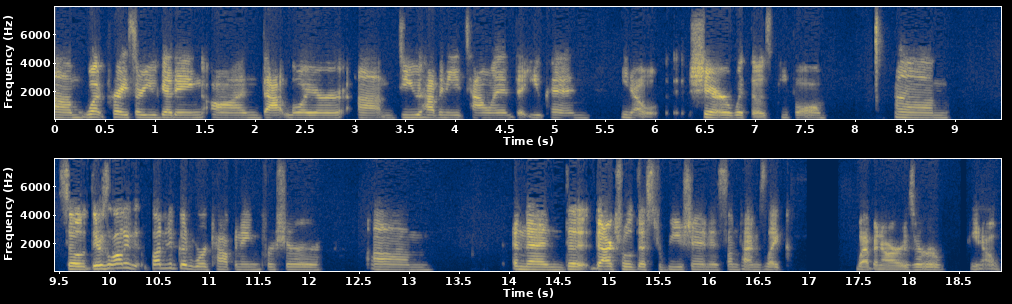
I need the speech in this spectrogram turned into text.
Um, what price are you getting on that lawyer? Um, do you have any talent that you can, you know, share with those people? Um, so there's a lot of a lot of good work happening for sure. Um, and then the, the actual distribution is sometimes like webinars or you know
